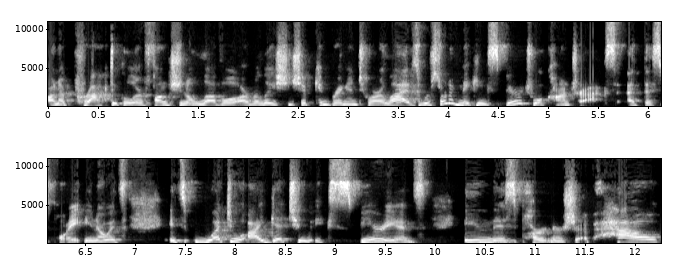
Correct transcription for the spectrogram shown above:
on a practical or functional level our relationship can bring into our lives we're sort of making spiritual contracts at this point you know it's it's what do i get to experience in this partnership? How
